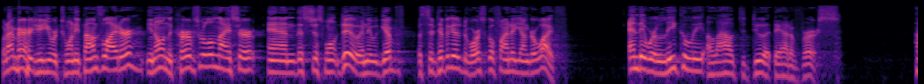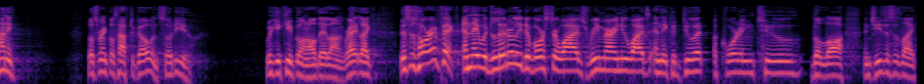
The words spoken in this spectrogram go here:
when I married you, you were 20 pounds lighter, you know, and the curves were a little nicer, and this just won't do. And they would give a certificate of divorce, go find a younger wife. And they were legally allowed to do it. They had a verse. Honey, those wrinkles have to go, and so do you. We could keep going all day long, right? Like, this is horrific. And they would literally divorce their wives, remarry new wives, and they could do it according to the law. And Jesus is like,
